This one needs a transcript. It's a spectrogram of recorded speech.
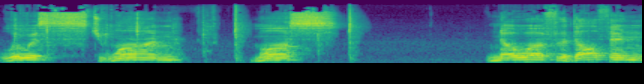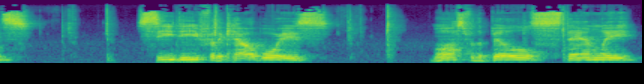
Lewis, Juwan, Moss, Noah for the Dolphins, CeeDee for the Cowboys, Moss for the Bills, Stanley.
